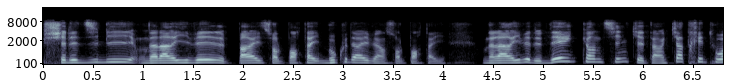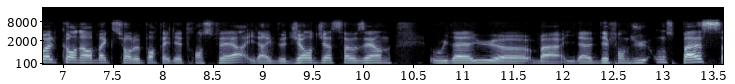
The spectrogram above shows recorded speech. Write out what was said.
chez les DB, on a l'arrivée, pareil sur le portail, beaucoup d'arrivées hein, sur le portail. On a l'arrivée de Derek Cantin, qui est un 4 étoiles cornerback sur le portail des transferts. Il arrive de Georgia Southern, où il a eu, euh, bah, il a défendu 11 passes.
